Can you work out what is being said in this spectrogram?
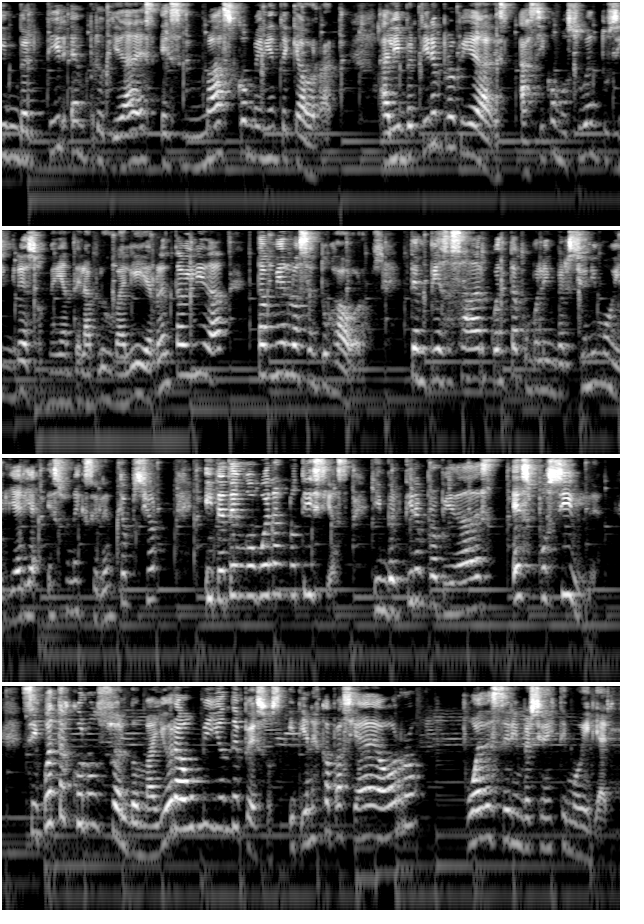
invertir en propiedades es más conveniente que ahorrar. Al invertir en propiedades, así como suben tus ingresos mediante la plusvalía y rentabilidad, también lo hacen tus ahorros. Te empiezas a dar cuenta como la inversión inmobiliaria es una excelente opción. Y te tengo buenas noticias, invertir en propiedades es posible. Si cuentas con un sueldo mayor a un millón de pesos y tienes capacidad de ahorro, puedes ser inversionista inmobiliario.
